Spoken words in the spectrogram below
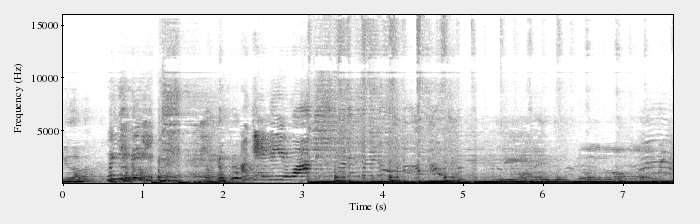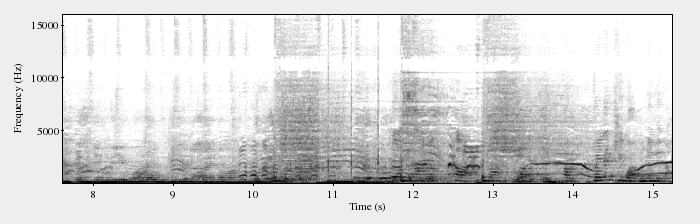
เนื้อปะไม่มีไม่มีเอาแดีวะมีไนื้ออยว้ายอยเดิได้ปเล่นคีย์บอร์ดมันเลยดีกว่า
